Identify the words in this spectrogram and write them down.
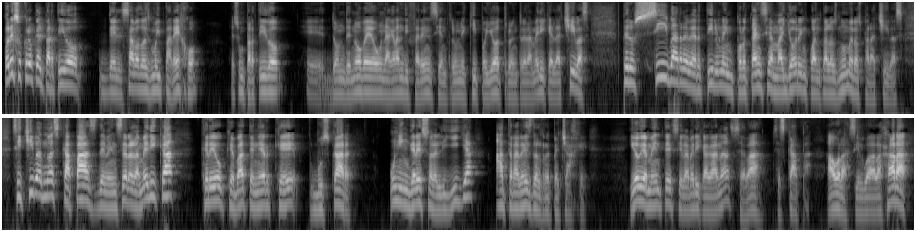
Por eso creo que el partido del sábado es muy parejo. Es un partido eh, donde no veo una gran diferencia entre un equipo y otro, entre el América y las Chivas, pero sí va a revertir una importancia mayor en cuanto a los números para Chivas. Si Chivas no es capaz de vencer al América, creo que va a tener que buscar un ingreso a la liguilla a través del repechaje. Y obviamente si el América gana, se va, se escapa. Ahora, si el Guadalajara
